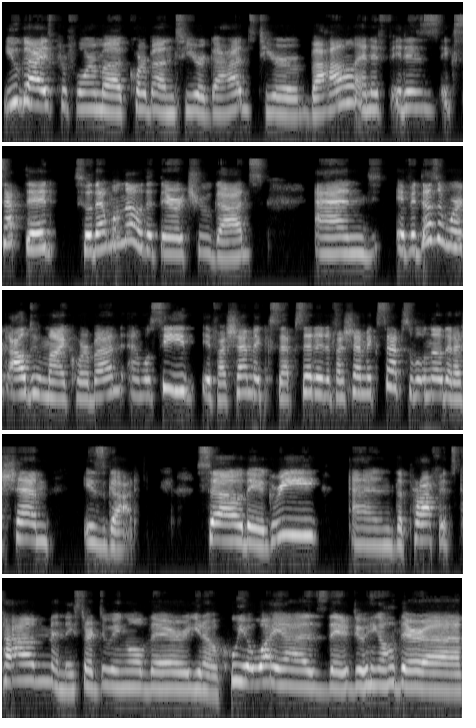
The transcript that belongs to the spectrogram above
you guys perform a korban to your gods, to your Baal, and if it is accepted, so then we'll know that there are true gods. And if it doesn't work, I'll do my korban, and we'll see if Hashem accepts it. And if Hashem accepts, we'll know that Hashem is God. So they agree, and the prophets come and they start doing all their, you know, huyawayas. They're doing all their uh,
